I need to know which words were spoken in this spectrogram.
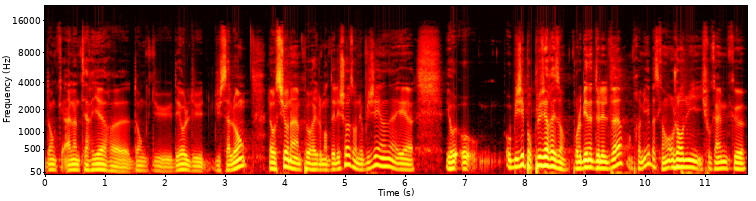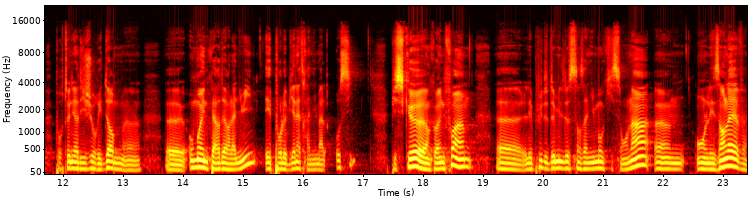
donc à l'intérieur donc du, des halls du, du, salon. Là aussi on a un peu réglementé les choses, on est obligé hein, et, et obligé pour plusieurs raisons. Pour le bien-être de l'éleveur en premier, parce qu'aujourd'hui il faut quand même que pour tenir 10 jours il dorme euh, au moins une paire d'heures la nuit, et pour le bien-être animal aussi, puisque, encore une fois, hein, euh, les plus de 2200 animaux qui sont là, euh, on les enlève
